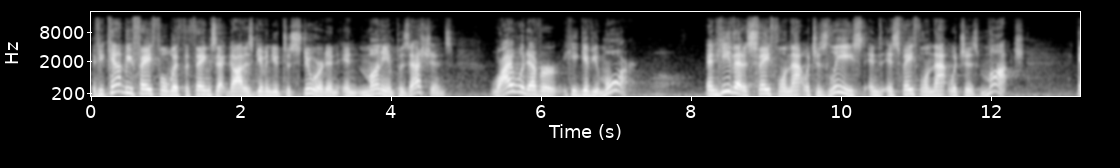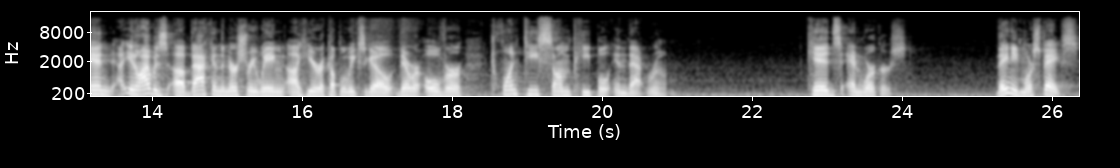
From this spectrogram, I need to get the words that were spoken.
If you can't be faithful with the things that God has given you to steward in, in money and possessions, why would ever he give you more? And he that is faithful in that which is least and is faithful in that which is much. And, uh, you know, I was uh, back in the nursery wing uh, here a couple of weeks ago. There were over 20 some people in that room kids and workers. They need more space.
